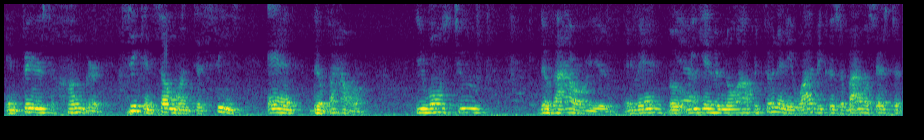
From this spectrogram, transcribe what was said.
in fierce hunger, seeking someone to seize and devour. He wants to devour you. Amen. But Yeah. we give him no opportunity. Why? Because the Bible says to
